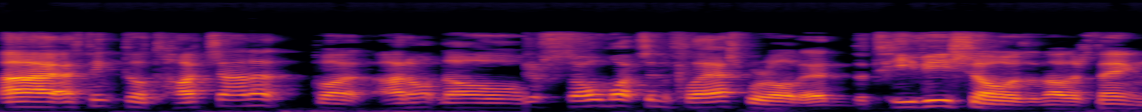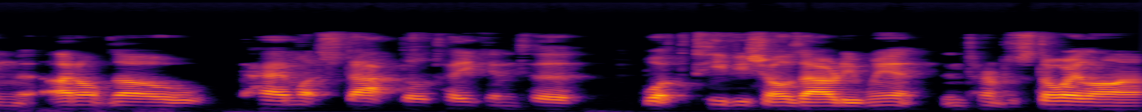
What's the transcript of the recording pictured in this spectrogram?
I, I think they'll touch on it, but I don't know. There's so much in the Flash world, and the TV show is another thing. I don't know how much stock they'll take into what the TV shows already went in terms of storylines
